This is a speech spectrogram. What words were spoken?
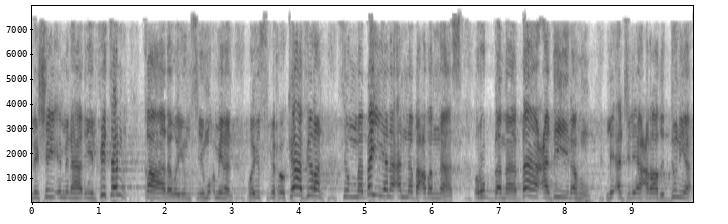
لشيء من هذه الفتن. قال ويمسي مؤمنا ويصبح كافرا. ثم بين أن بعض الناس ربما باع دينه لأجل أعراض الدنيا.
